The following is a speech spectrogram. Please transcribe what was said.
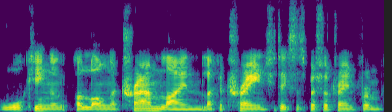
walking along a tram line like a train. She takes a special train from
